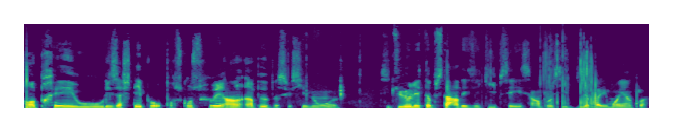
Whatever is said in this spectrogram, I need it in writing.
en prêt ou les acheter pour pour se construire un, un peu parce que sinon euh, si tu veux les top stars des équipes c'est impossible, il n'y a pas les moyens quoi.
